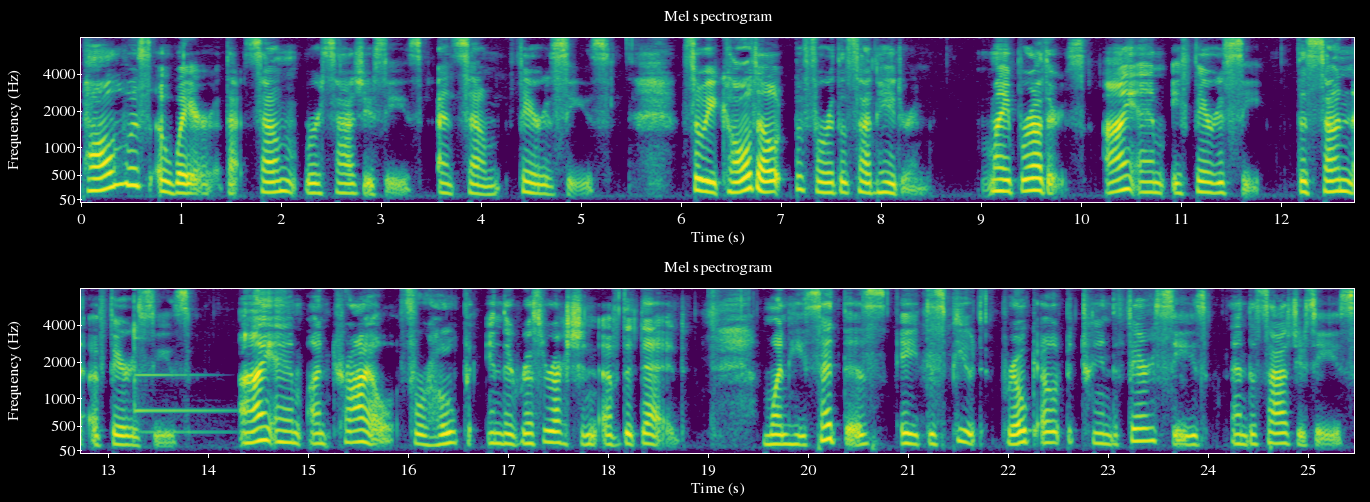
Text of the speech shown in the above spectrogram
Paul was aware that some were Sadducees and some Pharisees. So he called out before the Sanhedrin, My brothers, I am a Pharisee, the son of Pharisees. I am on trial for hope in the resurrection of the dead. When he said this, a dispute broke out between the Pharisees and the Sadducees,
